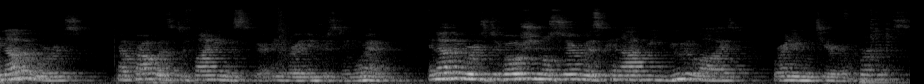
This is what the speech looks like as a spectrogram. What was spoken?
In other words, now Prabhupada's defining this in a very interesting way. In other words, devotional service cannot be utilized for any material purpose.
